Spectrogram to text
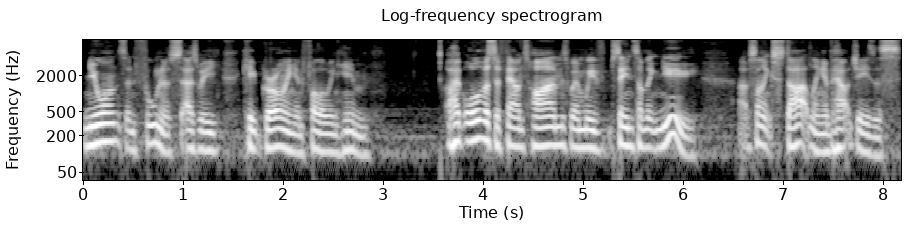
nuance and fullness as we keep growing and following him. I hope all of us have found times when we've seen something new, uh, something startling about Jesus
